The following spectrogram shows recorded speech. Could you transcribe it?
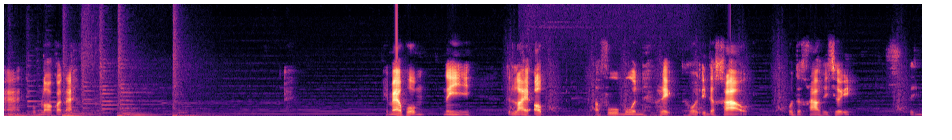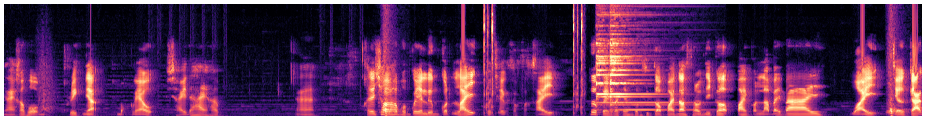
อ่าเดี๋ยวผมรอก่อนนะ เห็นไหมครับผม นี่ the light of a full moon break hold in the cloud บน the cloud เฉยๆ เป็นไงครับผม ทริคเนี้ยบอกแล้วใช้ได้ครับ อ่าใครที่ชอบครับผมก็อย่าลืมกดไลค์ กดแชร์กด subscribe เพื่อเป็นกำลังใจให้ผมคลิปต่อไปเนอกสำหรับวันนี้ก็ไปก่อนละบ๊ายบาย ไว้เจอกัน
